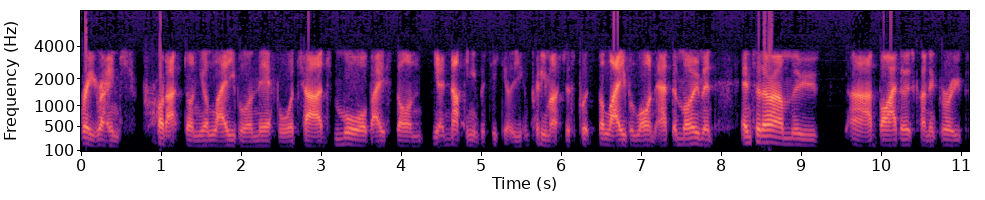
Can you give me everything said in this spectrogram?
free range product on your label and therefore charge more based on, you know, nothing in particular. You can pretty much just put the label on at the moment. And so there are moves uh, by those kind of groups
